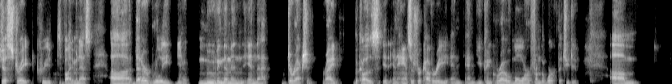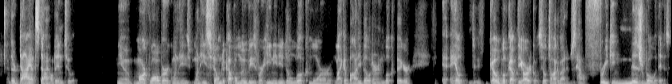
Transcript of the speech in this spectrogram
just straight create vitamin S uh, that are really, you know, moving them in in that direction, right? Because it enhances recovery and and you can grow more from the work that you do. Um, their diet's dialed into it. You know, Mark Wahlberg, when he's when he's filmed a couple movies where he needed to look more like a bodybuilder and look bigger, he'll go look up the articles. He'll talk about it, just how freaking miserable it is.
